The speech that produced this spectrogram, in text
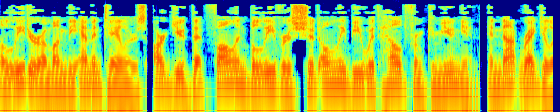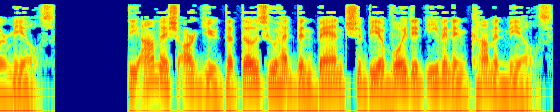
a leader among the Emmentalers argued that fallen believers should only be withheld from communion, and not regular meals. The Amish argued that those who had been banned should be avoided even in common meals.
